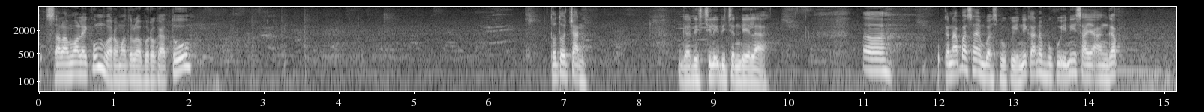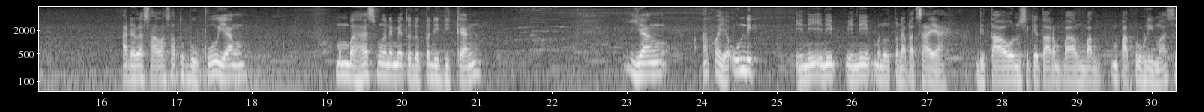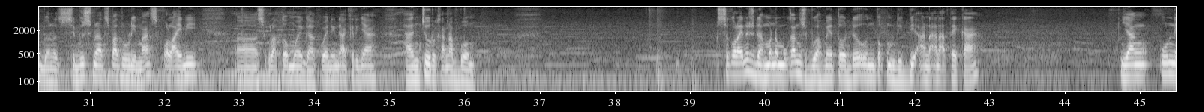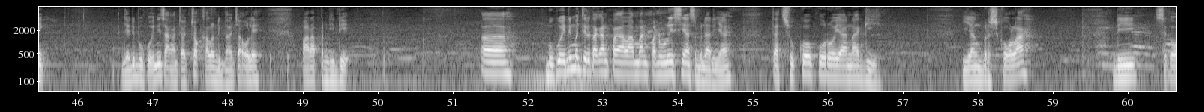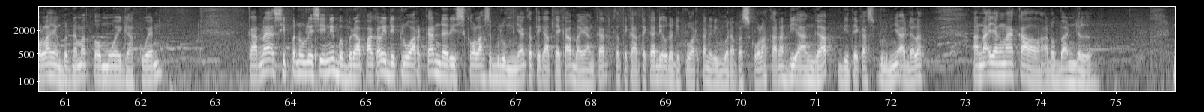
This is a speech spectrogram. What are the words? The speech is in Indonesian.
Assalamualaikum warahmatullahi wabarakatuh. Toto Chan, gadis cilik di jendela. Eh, kenapa saya membahas buku ini? Karena buku ini saya anggap adalah salah satu buku yang membahas mengenai metode pendidikan yang apa ya unik. Ini ini ini menurut pendapat saya di tahun sekitar 1945 sekolah ini uh, sekolah Tomoe Gakuen ini akhirnya hancur karena bom. Sekolah ini sudah menemukan sebuah metode untuk mendidik anak-anak TK yang unik. Jadi buku ini sangat cocok kalau dibaca oleh para pendidik. Uh, buku ini menceritakan pengalaman penulisnya sebenarnya, Tetsuko Kuroyanagi yang bersekolah di sekolah yang bernama Tomoe Gakuen. Karena si penulis ini beberapa kali dikeluarkan dari sekolah sebelumnya ketika TK bayangkan ketika TK dia udah dikeluarkan dari beberapa sekolah karena dianggap di TK sebelumnya adalah anak yang nakal atau bandel.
